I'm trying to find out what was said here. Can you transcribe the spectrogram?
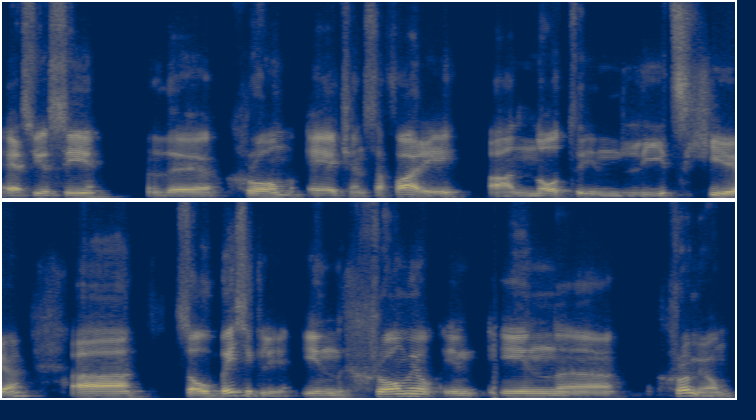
As you see, the Chrome, Edge, and Safari are not in leads here. Uh, so basically, in Chromium, in in uh, Chromium,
